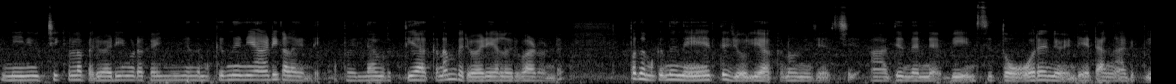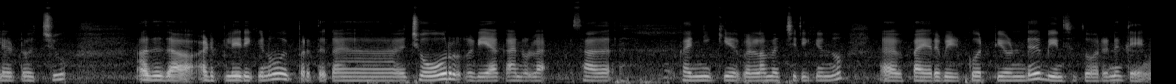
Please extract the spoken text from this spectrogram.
പിന്നെ ഇനി ഉച്ചയ്ക്കുള്ള പരിപാടിയും കൂടെ കഴിഞ്ഞ് കഴിഞ്ഞാൽ നമുക്കിന്ന് ഇനി ആടി കളയണ്ടേ? അപ്പോൾ എല്ലാം വൃത്തിയാക്കണം. പരിപാടികൾ ഒരുപാടുണ്ട്. അപ്പോൾ നമുക്കിന്ന് നേരത്തെ ജോലിയാക്കണമെന്ന് വിചാരിച്ച് ആദ്യം തന്നെ ബീൻസ് തോരന് വേണ്ടിയിട്ട് അങ്ങ് അടുപ്പിലിട്ട് വെച്ചു. അത് ഇതാ അടുപ്പിലിരിക്കണു ഇപ്പുറത്ത് ചോറ് റെഡിയാക്കാനുള്ള സാ കഞ്ഞിക്ക് വെള്ളം വച്ചിരിക്കുന്നു. പയർ പിഴുക്കുരട്ടിയുണ്ട് ബീൻസ് തോരന് തേങ്ങ.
